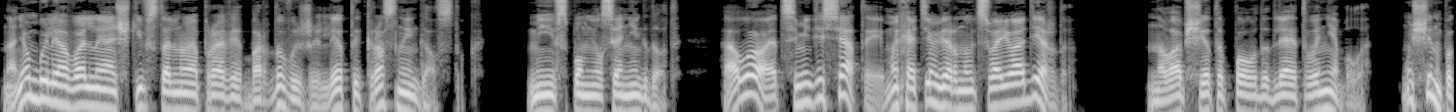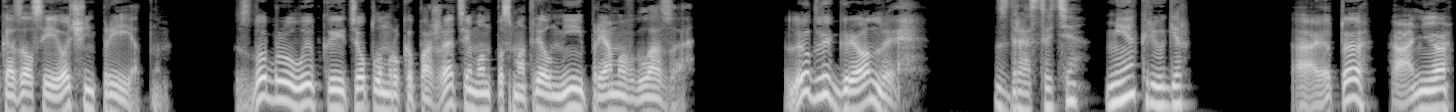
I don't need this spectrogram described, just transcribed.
На нем были овальные очки в стальной оправе, бордовый жилет и красный галстук. Мии вспомнился анекдот. «Алло, это семидесятые, мы хотим вернуть свою одежду». Но вообще-то повода для этого не было. Мужчина показался ей очень приятным. С доброй улыбкой и теплым рукопожатием он посмотрел Мии прямо в глаза. «Людвиг Грёнли, «Здравствуйте, Мия Крюгер». «А это Аня».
